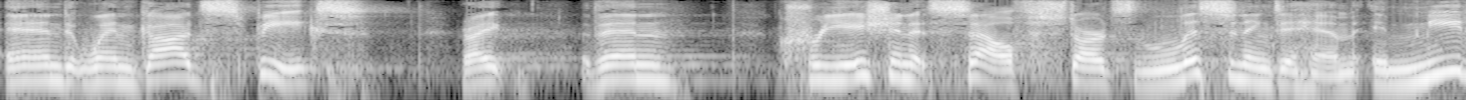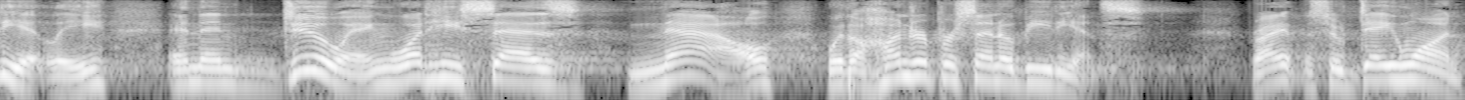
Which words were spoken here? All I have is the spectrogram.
And when God speaks, right, then creation itself starts listening to him immediately and then doing what he says now with 100% obedience. Right? So day one,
